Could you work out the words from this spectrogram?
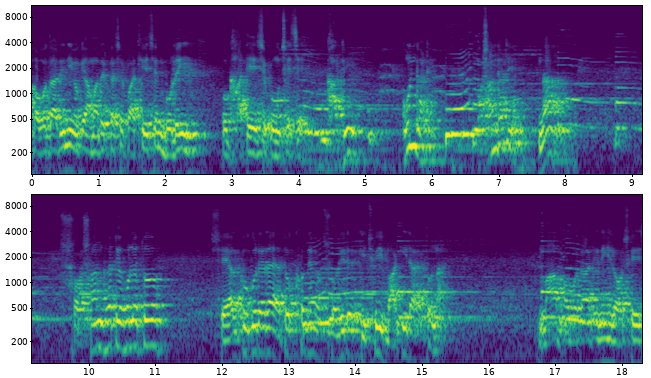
ভবতারিণী ওকে আমাদের কাছে পাঠিয়েছেন বলেই ও ঘাটে এসে পৌঁছেছে। ঘাটে? কোন ঘাটে? শ্মশান ঘাটে? না। শ্মশান ঘাটে হলে তো শেয়াল কুকুরেরা এতক্ষণে শরীরের কিছুই বাকি রাখতো না। মা ভবতারিণীর অশেষ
